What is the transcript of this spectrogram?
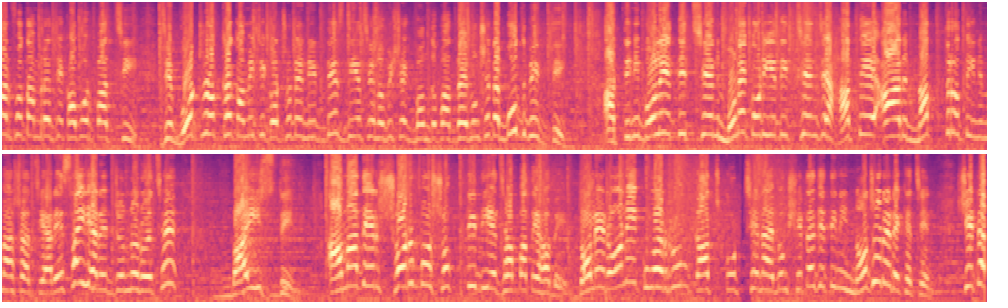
মারফত আমরা যে খবর পাচ্ছি, যে ভোট রক্ষা কমিটি গঠনের নির্দেশ দিয়েছেন অভিষেক বন্দ্যোপাধ্যায় এবং সেটা বুধভিত্তিক। আর তিনি বলে দিচ্ছেন, মনে করিয়ে দিচ্ছেন যে হাতে আর মাত্র তিন মাস আছে, আর এসআইআর এর জন্য রয়েছে বাইশ দিন। আমাদের সর্বশক্তি দিয়ে ঝাঁপাতে হবে। দলের অনেক ওয়ার রুম কাজ করছে না এবং সেটা যে তিনি নজরে রেখেছেন, সেটা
